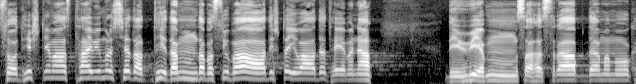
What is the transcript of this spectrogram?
പശ്യമാന സ്വധിഷ്ണ്യമാസ്ഥായ വിമൃശ്യ തദ്ധിതം തപസ്യുപാദിഷ്ടൈവാദധേമന ദിവ്യം സഹസ്രാബ്ദമമോഘ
